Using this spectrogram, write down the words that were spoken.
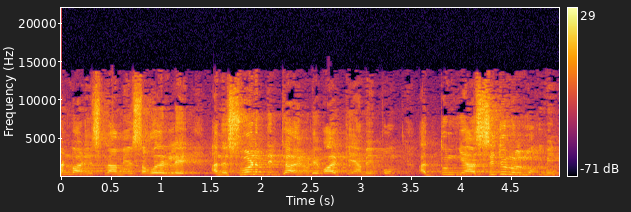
அன்பான இஸ்லாமிய சகோதரர்களே அந்த சுவனத்திற்காக என்னுடைய வாழ்க்கையை அமைப்போம். அத்துன்யா சிஜுனுல் முஹ்மின்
